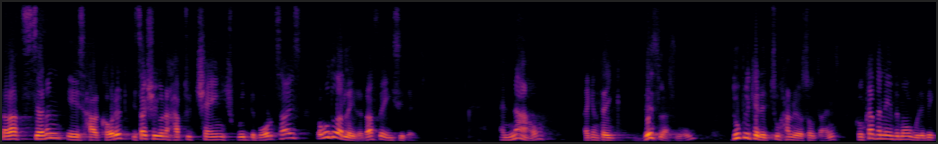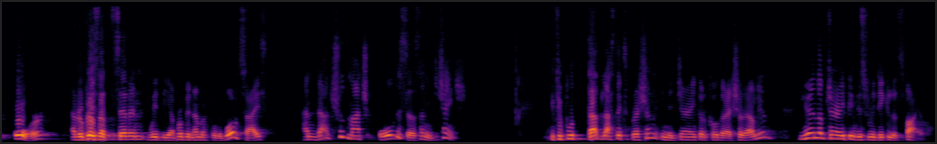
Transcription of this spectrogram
Now that seven is hard-coded. It's actually gonna have to change with the board size, but we'll do that later. That's the easy bit. And now I can take this last rule, duplicate it 200 or so times, concatenate them all with a big OR, and replace that seven with the appropriate number for the board size, and that should match all the cells I need to change. If you put that last expression in the generator code that I showed earlier, you end up generating this ridiculous file.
